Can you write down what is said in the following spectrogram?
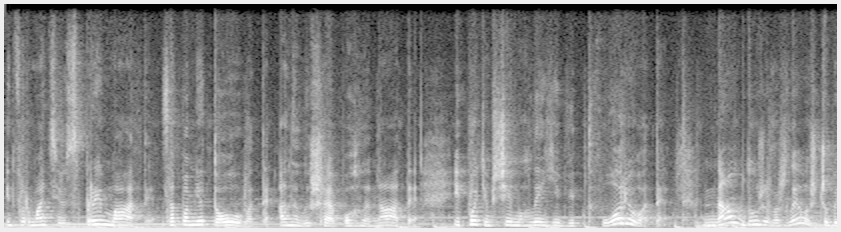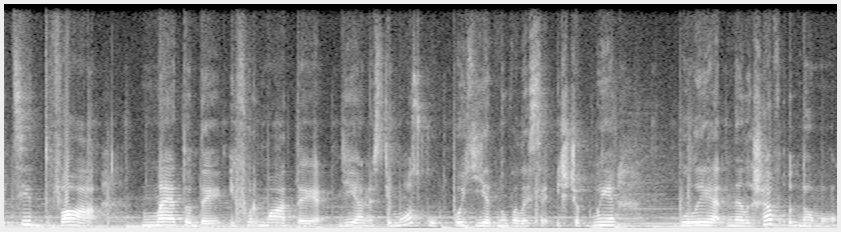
інформацію сприймати, запам'ятовувати, а не лише поглинати, і потім ще й могли її відтворювати, нам дуже важливо, щоб ці два методи і формати діяльності мозку поєднувалися, і щоб ми були не лише в одному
